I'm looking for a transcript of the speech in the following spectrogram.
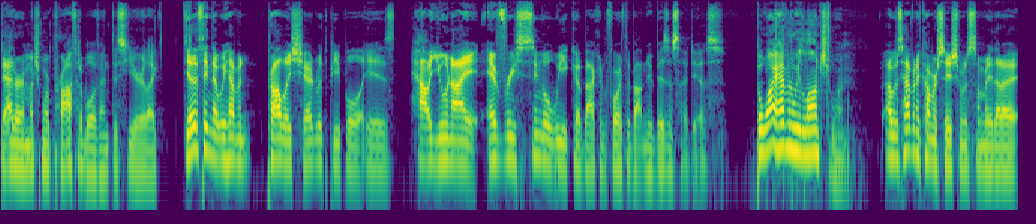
better and much more profitable event this year. Like The other thing that we haven't probably shared with people is how you and I every single week go back and forth about new business ideas. But why haven't we launched one? I was having a conversation with somebody that I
